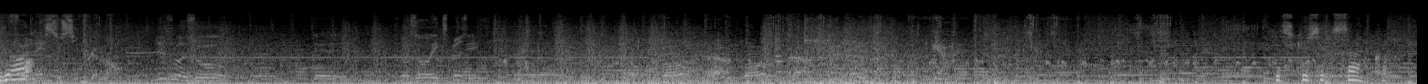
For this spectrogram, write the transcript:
Venez ce sifflement. Des oiseaux. Des oiseaux explosifs. qu'est-ce que c'est que ça encore?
